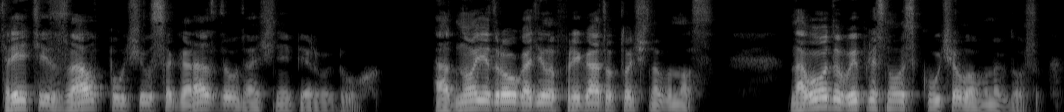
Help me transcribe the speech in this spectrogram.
Третий залп получился гораздо удачнее первых двух. Одно ядро угодило в фрегату точно в нос. На воду выплеснулась куча ломаных досок.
